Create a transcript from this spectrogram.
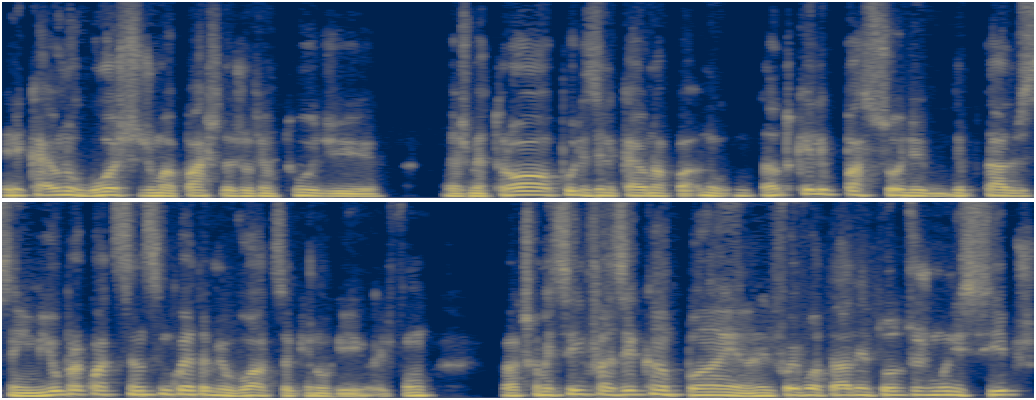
ele caiu no gosto de uma parte da juventude das metrópoles, ele caiu na, no, tanto que ele passou de deputado de 100 mil para 450 mil votos aqui no Rio. Ele foi um, praticamente sem fazer campanha, né? ele foi votado em todos os municípios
